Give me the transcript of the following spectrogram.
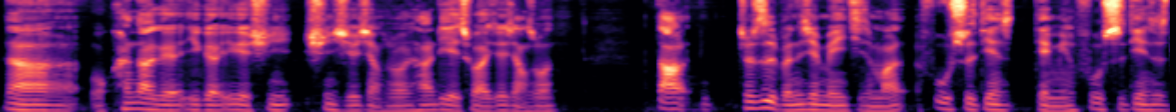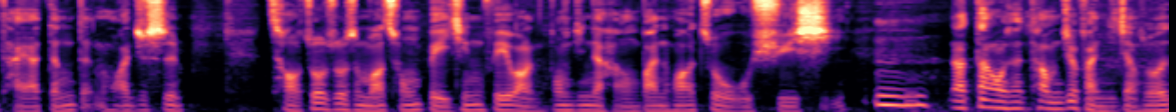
那我看到一个一个一个讯讯息，就讲说他列出来就讲说，大就日本那些媒体什么富士电点名富士电视台啊等等的话，就是炒作说什么从北京飞往东京的航班的话座无虚席。嗯，那大陆他他们就反击讲说，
